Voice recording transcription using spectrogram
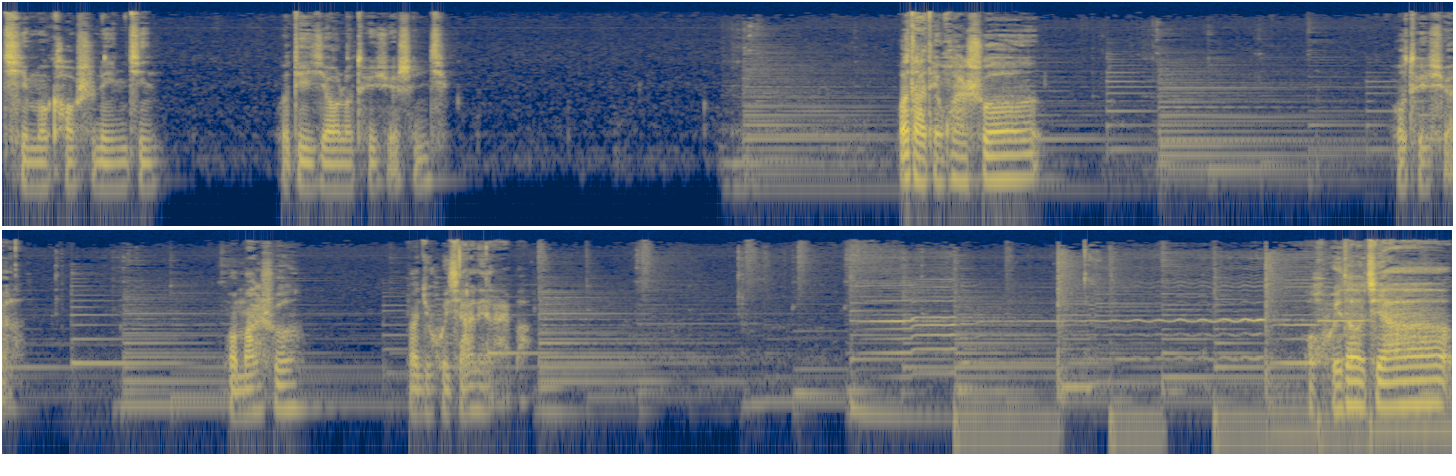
期末考试临近，我递交了退学申请。我打电话说，我退学了。我妈说，那就回家里来吧。我回到家，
